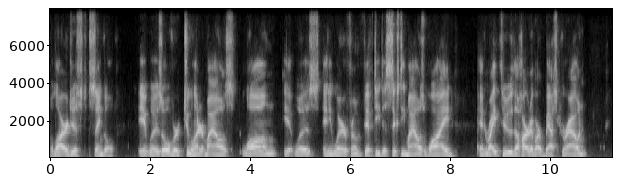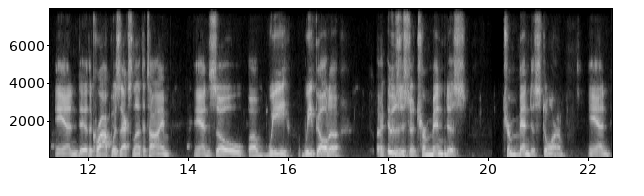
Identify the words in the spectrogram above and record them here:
the largest single. It was over 200 miles long. It was anywhere from 50 to 60 miles wide and right through the heart of our best ground. And uh, the crop was excellent at the time. And so uh, we we felt a it was just a tremendous tremendous storm and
